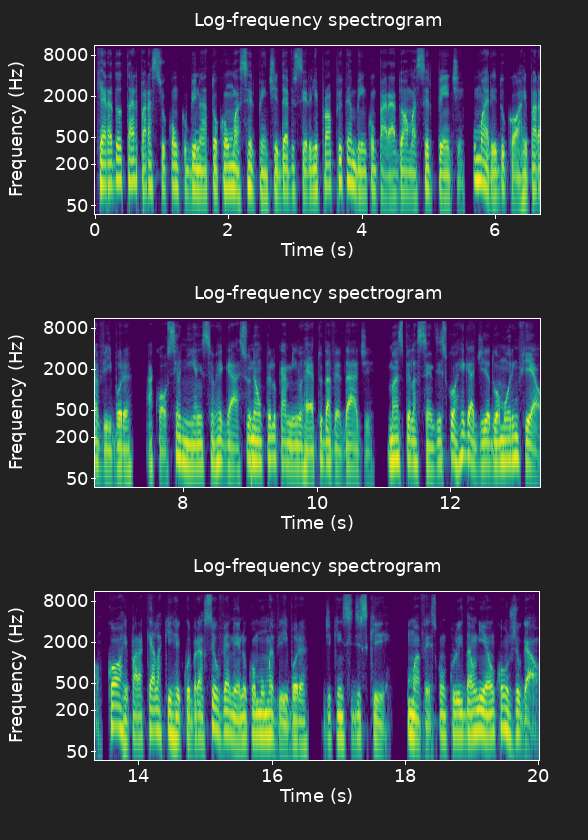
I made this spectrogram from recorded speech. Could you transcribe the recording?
quer adotar para si o concubinato com uma serpente deve ser ele próprio também comparado a uma serpente. O marido corre para a víbora, a qual se aninha em seu regaço não pelo caminho reto da verdade, mas pela senda escorregadia do amor infiel. Corre para aquela que recubra seu veneno como uma víbora, de quem se diz que, uma vez concluída a união conjugal,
